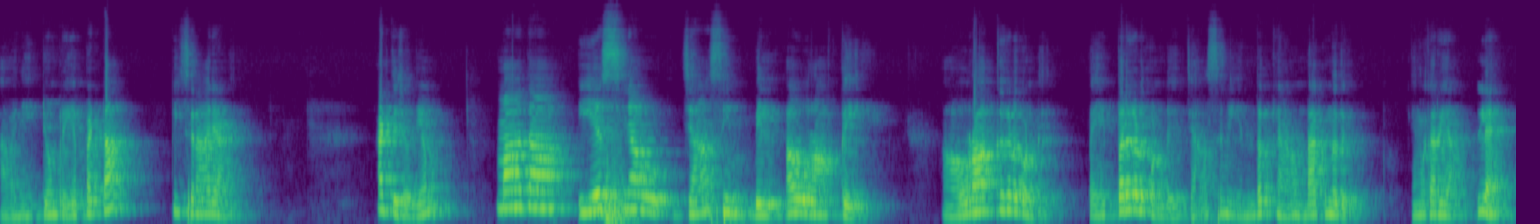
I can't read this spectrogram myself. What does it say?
അവൻ ഏറ്റവും പ്രിയപ്പെട്ട ടീച്ചർ ആരാണ്? അടുത്ത ചോദ്യം. മാതാ യസ്നൗ ജാസിം ബിൽ ഔറാഖി. ഔറാക്കുകൾ കൊണ്ട് പേപ്പറുകൾ കൊണ്ട് ജാസിം എന്തൊക്കെയാണ് ഉണ്ടാക്കുന്നത്? നിങ്ങൾക്കറിയാം അല്ലേ?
